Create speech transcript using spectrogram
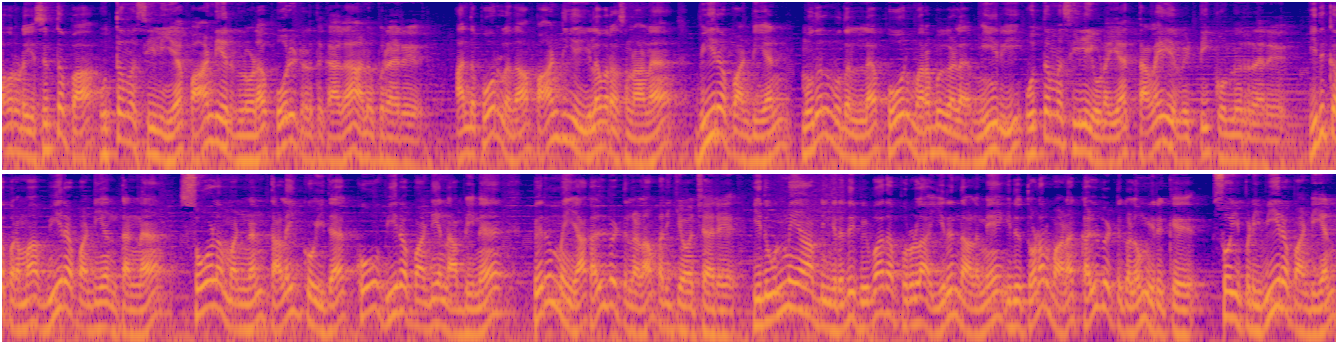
அவருடைய சித்தப்பா உத்தம சீலிய பாண்டியர்களோட போரிடுறதுக்காக அனுப்புறாரு. அந்த போர்ல தான் பாண்டிய இளவரசனான வீரபாண்டியன் முதல் முதல்ல போர் மரபுகளை மீறி உத்தமசீலியுடைய தலையை வெட்டி கொன்னுடுறாரு. இதுக்கப்புறமா வீரபாண்டியன் தன்னை சோழ மன்னன் தலை கொய்த கோ வீரபாண்டியன் அப்படின்னு பெருமையா கல்வெட்டுலலாம் பதிக்க வச்சாரு. இது உண்மையா அப்படிங்கிறது விவாத பொருளா இருந்தாலுமே இது தொடர்பான கல்வெட்டுகளும் இருக்கு. ஸோ இப்படி வீரபாண்டியன்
